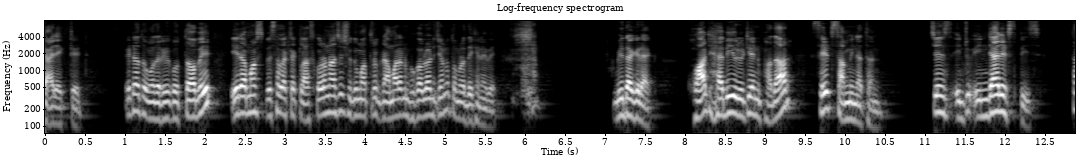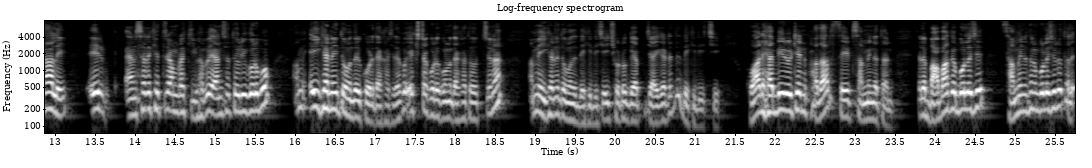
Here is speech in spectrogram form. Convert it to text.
ডাইরেক্টেড এটা তোমাদেরকে করতে হবে। এর আমার স্পেশাল একটা ক্লাস করানো আছে, শুধুমাত্র গ্রামার অ্যান্ড ভোকাবুলারির জন্য তোমরা দেখে নেবে। বিদাগের এক what have you written father said Swaminathan change into indirect speech তাহলে এর অ্যান্সারের ক্ষেত্রে আমরা কীভাবে অ্যান্সার তৈরি করব? আমি এইখানেই তোমাদের করে দেখাচ্ছি। দেখো এক্সট্রা করে কোনো দেখাতে হচ্ছে না। আমি এইখানে তোমাদের দেখিয়ে দিচ্ছি। এই ছোটো গ্যাপ জায়গাটাতে দেখিয়ে দিচ্ছি। What have you written father said Swaminathan. তাহলে বাবাকে বলেছে, স্বামীনাথন বলেছিল, তাহলে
